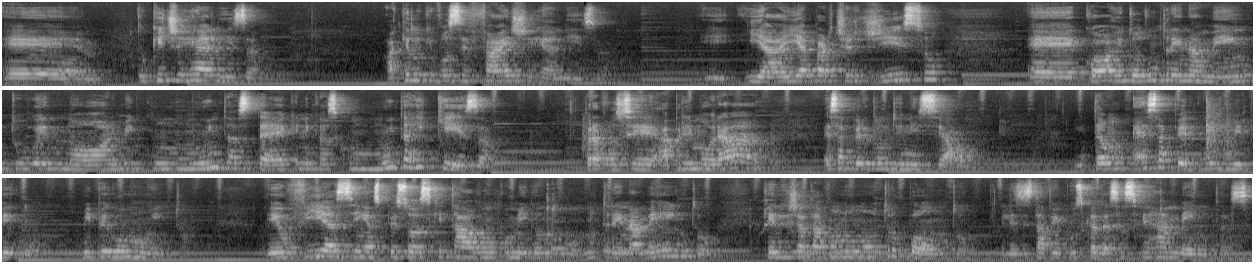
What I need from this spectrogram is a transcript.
é o que te realiza? Aquilo que você faz te realiza. E, e aí, a partir disso, é, corre todo um treinamento enorme, com muitas técnicas, com muita riqueza, para você aprimorar essa pergunta inicial. Então, essa pergunta me pegou me pegou muito. Eu vi assim as pessoas que estavam comigo no, no treinamento que eles já estavam num outro ponto. Eles estavam em busca dessas ferramentas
